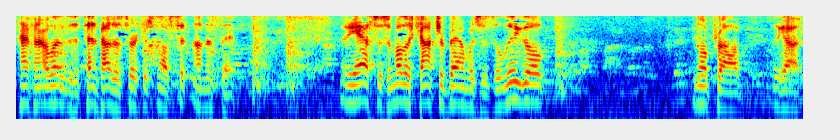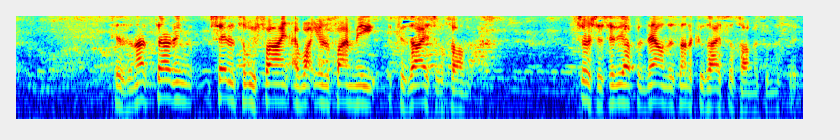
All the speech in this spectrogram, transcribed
Half an hour later, there's a 10 pounds of Turkish snuff sitting on his table. And he asks for some other contraband, which is illegal. No problem. They got it. He says, I'm not starting Seder until we find, I want you to find me a kazayis of chametz. Search the city up and down, there's not a kazayis of chametz in the city.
